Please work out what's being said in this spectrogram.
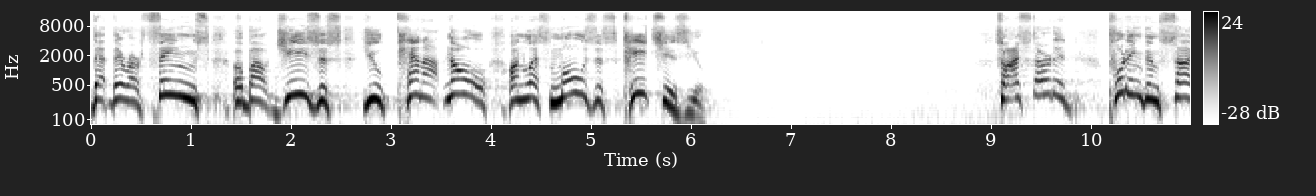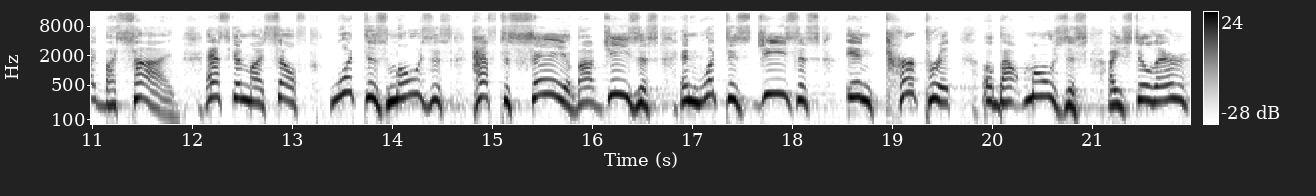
that there are things about Jesus you cannot know unless Moses teaches you? So I started putting them side by side, asking myself, what does Moses have to say about Jesus? And what does Jesus interpret about Moses? Are you still there?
